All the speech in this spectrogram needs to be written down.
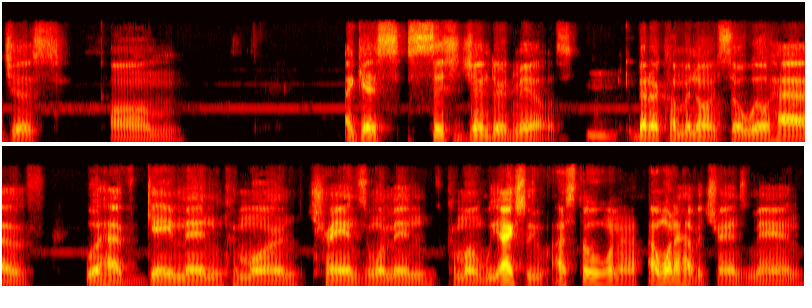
just um I guess cisgendered males Mm. that are coming on. So we'll have we'll have gay men come on, trans women come on. We actually I still wanna I wanna have a trans man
